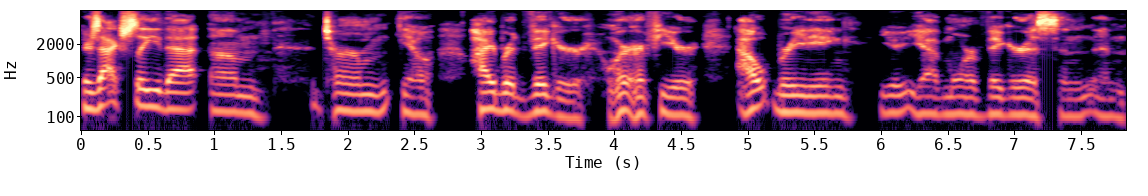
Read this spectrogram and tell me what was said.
There's actually that um, term you know hybrid vigor where if you're outbreeding you, you have more vigorous and and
